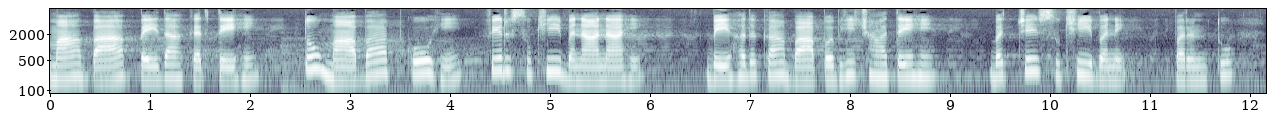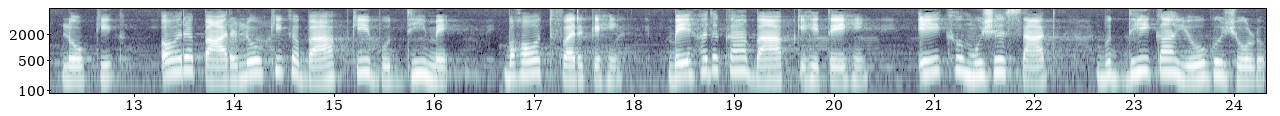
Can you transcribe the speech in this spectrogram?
माँ बाप पैदा करते हैं तो माँ बाप को ही फिर सुखी बनाना है। बेहद का बाप भी चाहते हैं, बच्चे सुखी बने, परंतु लौकिक और पारलौकिक बाप की बुद्धि में बहुत फ़र्क है। बेहद का बाप कहते हैं, एक मुझ साथ बुद्धि का योग जोड़ो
